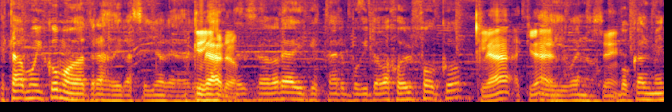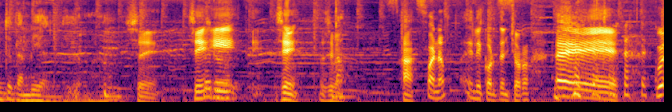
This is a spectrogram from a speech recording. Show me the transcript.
estaba muy cómodo atrás de la señora. Claro. Entonces ahora hay que estar un poquito abajo del foco. Claro, claro. y bueno, sí. vocalmente también, digamos. ¿no? Sí, sí, Pero- y, sí, decime. Ah, bueno, le corté el chorro. Eh, cu-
